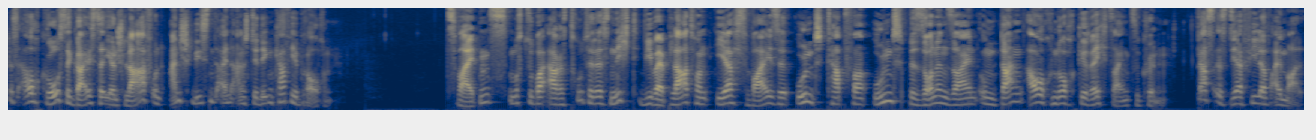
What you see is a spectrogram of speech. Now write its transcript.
dass auch große Geister ihren Schlaf und anschließend einen anständigen Kaffee brauchen. Zweitens musst du bei Aristoteles nicht wie bei Platon erst weise und tapfer und besonnen sein, um dann auch noch gerecht sein zu können. Das ist sehr viel auf einmal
